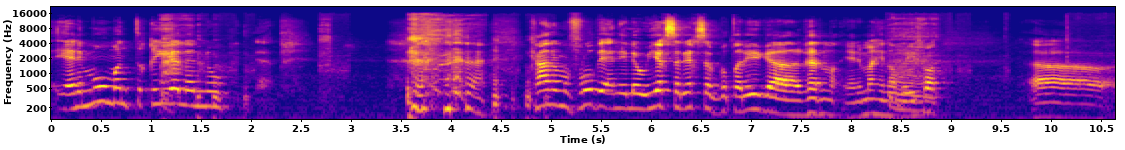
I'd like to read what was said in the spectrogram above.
يعني مو منطقية لأنه كان المفروض يعني لو يخسر يخسر بطريقة غير يعني ما هي نظيفة. آه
